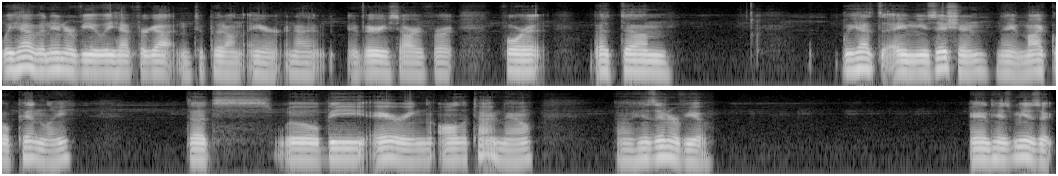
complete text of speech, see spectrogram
we have an interview we have forgotten to put on the air, and I am very sorry for it, for it. But um, we have a musician named Michael Penley that will be airing all the time now. Uh, his interview and his music.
